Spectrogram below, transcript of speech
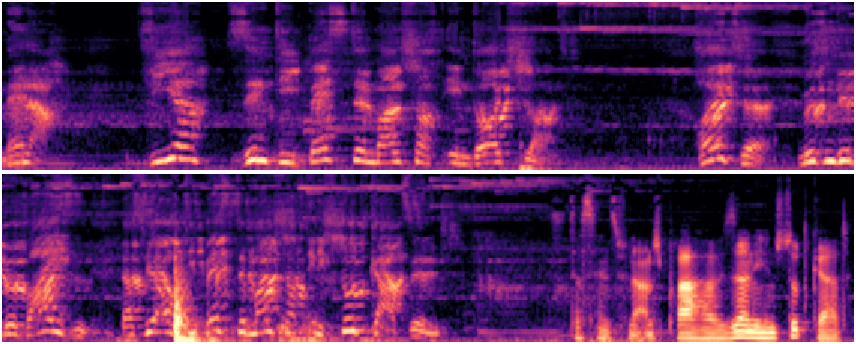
Männer, wir sind die beste Mannschaft in Deutschland. Heute müssen wir beweisen, dass wir auch die beste Mannschaft in Stuttgart sind. Was ist das denn jetzt für eine Ansprache? Wir sind ja nicht in Stuttgart.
